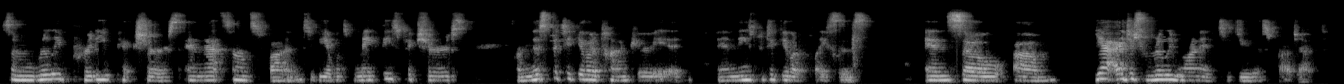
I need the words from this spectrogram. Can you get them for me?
some really pretty pictures, and that sounds fun to be able to make these pictures from this particular time period in these particular places. And so, um, yeah, I just really wanted to do this project.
